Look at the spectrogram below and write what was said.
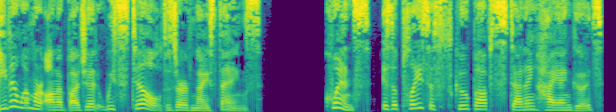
Even when we're on a budget, we still deserve nice things. Quince is a place to scoop up stunning high-end goods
